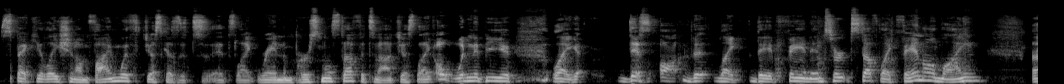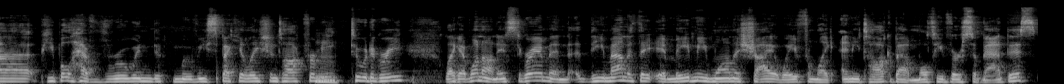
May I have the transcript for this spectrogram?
speculation I'm fine with just because it's it's like random personal stuff. It's not just like oh wouldn't it be like this uh, the like the fan insert stuff like fan online uh, people have ruined movie speculation talk for me to a degree. Like I went on Instagram and the amount of thing it made me want to shy away from like any talk about multiverse of madness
